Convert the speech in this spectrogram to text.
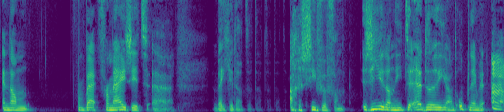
en dan voor, bij- voor mij zit eh, beetje dat, dat, dat, dat agressieve van. Zie je dan niet je aan het opnemen? Ah,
